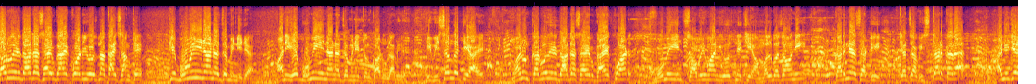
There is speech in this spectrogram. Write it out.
करवीर दादासाहेब गायकवाड योजना काय सांगते? की भूमिहीनानं जमिनी द्या आणि हे भूमिहीनानं जमिनीतून काढू लागले. ही विसंगती आहे. म्हणून कर्मवीर दादासाहेब गायकवाड भूमिहीन स्वाभिमान योजनेची अंमलबजावणी करण्यासाठी त्याचा विस्तार करा आणि जे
